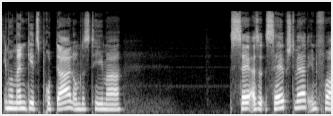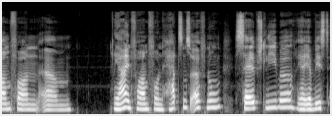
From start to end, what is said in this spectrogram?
Im Moment geht es brutal um das Thema Se also Selbstwert in Form von ähm, ja, in Form von Herzensöffnung, Selbstliebe. Ja, ihr wisst,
